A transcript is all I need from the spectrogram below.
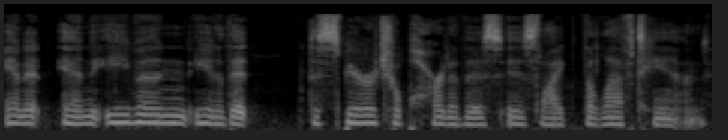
and it, and even, you know, that the spiritual part of this is like the left hand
